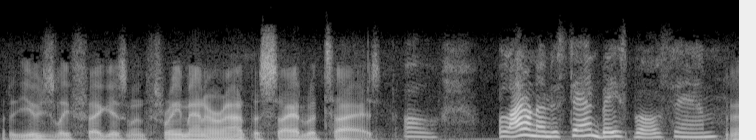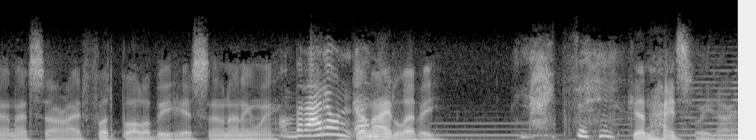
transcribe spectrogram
But it usually figures when three men are out, the side retires. Oh, well, I don't understand baseball, Sam. And that's all right. Football will be here soon anyway. Oh, but I don't. Know. Good night, Levy. Good night, Sam. Good night, sweetheart.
